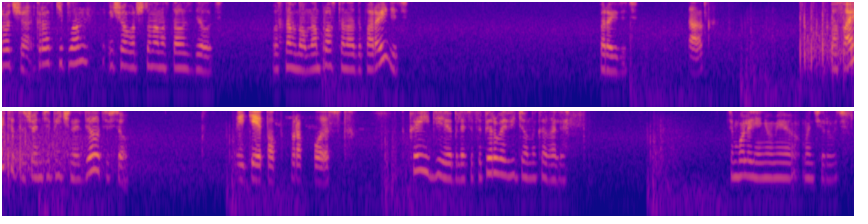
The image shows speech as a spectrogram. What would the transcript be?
Короче, краткий план. Еще вот что нам осталось сделать. В основном, нам просто надо порейдить. Порейдить. Так. Пофайтиться, что-нибудь типичное сделать и все. Идея по про поезд. Какая идея, блядь? Это первое видео на канале. Тем более я не умею монтировать.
